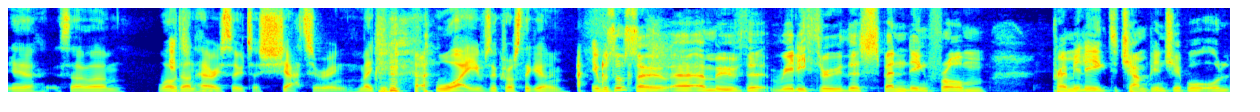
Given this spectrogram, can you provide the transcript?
yeah. So um, well It's- done, Harry Souttar, shattering, making waves across the game. It was also uh, a move that really threw the spending from Premier League to Championship, or, or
